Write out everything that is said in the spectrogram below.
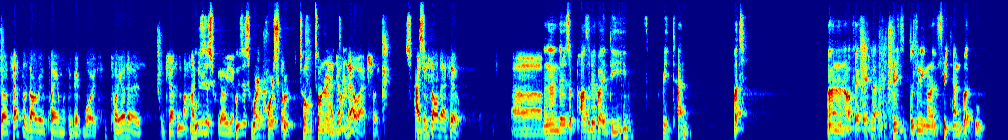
so Tesla's already playing with the big boys. Toyota is just Who's 100 this- billion. Who's this workhorse group? Two hundred. I don't know actually. I just saw that too. Um, And then there's a positive ID, 310. What? Oh, no, no, okay, okay. That, three, we can ignore the 310, but ooh,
